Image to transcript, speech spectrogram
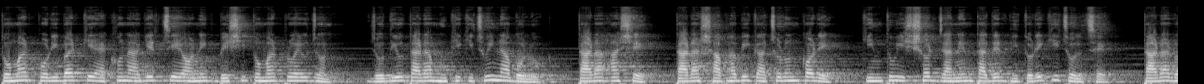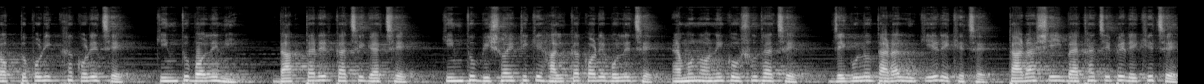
তোমার পরিবারকে এখন আগের চেয়ে অনেক বেশি তোমার প্রয়োজন। যদিও তারা মুখে কিছুই না বলুক। তারা হাসে, তারা স্বাভাবিক আচরণ করে, কিন্তু ঈশ্বর জানেন তাদের ভিতরে কি চলছে। তারা রক্ত পরীক্ষা করেছে, কিন্তু বলেনি। ডাক্তারের কাছে গেছে, কিন্তু বিষয়টিকে হালকা করে বলেছে, এমন অনেক ওষুধ আছে, যেগুলো তারা লুকিয়ে রেখেছে। তারা সেই ব্যথা চেপে রেখেছে,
